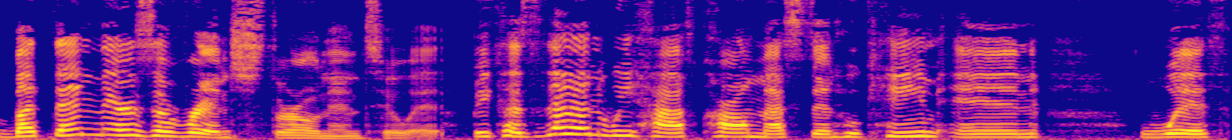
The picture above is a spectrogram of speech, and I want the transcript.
But then there's a wrench thrown into it because then we have Carl Meston who came in with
